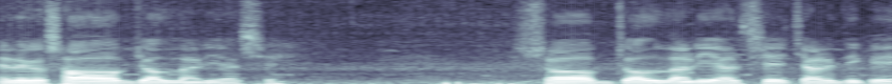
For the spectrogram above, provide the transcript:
এদিকে সব জল দাঁড়িয়ে আছে। সব জল দাঁড়িয়ে আছে চারিদিকে।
